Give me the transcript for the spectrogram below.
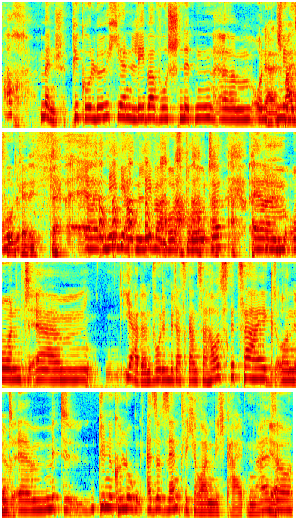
ach Mensch, Pikolöchen, Leberwurstschnitten ähm, und Ja, wurde- kenne ich. äh, nee, wir hatten Leberwurstbrote. ähm, und ähm, ja, dann wurde mir das ganze Haus gezeigt und Ja. ähm, mit Gynäkologen, also sämtliche Räumlichkeiten. Also Ja,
